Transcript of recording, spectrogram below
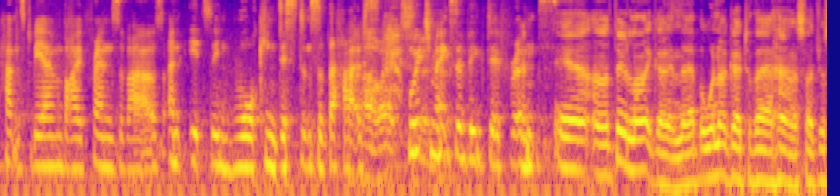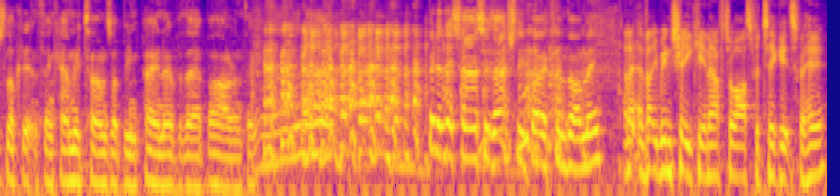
Happens to be owned by friends of ours, and it's in walking distance of the house, oh, which makes a big difference. Yeah, and I do like going there, but when I go to their house, I just look at it and think how many times I've been paying over their bar, and think, a bit of this house is actually broken by me. And have they been cheeky enough to ask for tickets for here?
